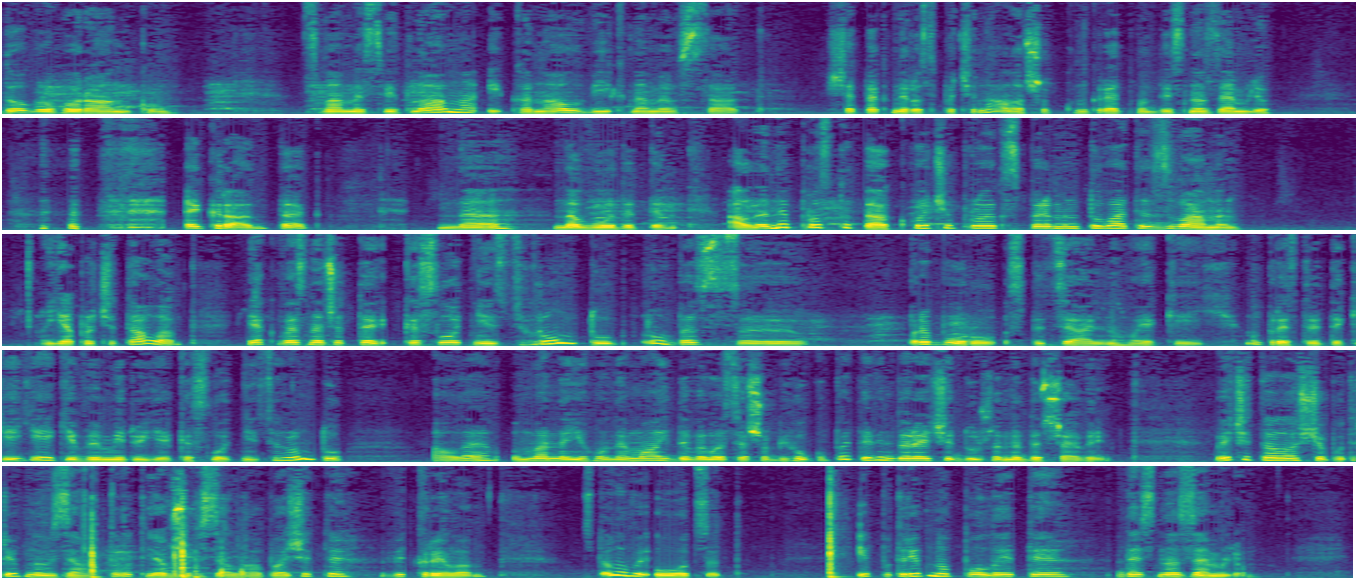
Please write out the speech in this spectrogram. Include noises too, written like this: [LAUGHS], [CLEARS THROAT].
Доброго ранку. З вами Світлана і канал Вікнами в сад. Ще так не розпочинала, щоб конкретно десь на землю [LAUGHS] екран так на, наводити. Але не просто так. Хочу проекспериментувати з вами. Я прочитала, як визначити кислотність ґрунту ну, без е, прибору спеціального, який, ну, пристрій такий є, який вимірює кислотність ґрунту але у мене його немає. Дивилася, щоб його купити. Він, до речі, дуже недешевий. Вичитала, що потрібно взяти. От я вже взяла, бачите, відкрила столовий оцет, і потрібно полити десь на землю.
